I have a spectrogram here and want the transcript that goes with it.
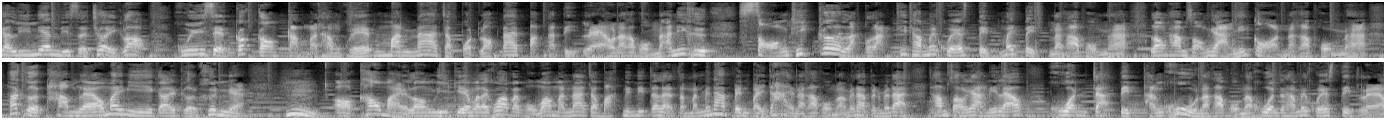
กับ Linear Researcher อีกรอบ คุยเสร็จก็กองกลับมาทำเควสมันน่าจะปลดล็อกได้ปกติแล้วนะครับผมนะอันนี้คือ 2 ทิกเกอร์หลักๆ ที่ทำให้เควสติดไม่ติดนะครับผมนะฮะลองทำสองอย่างนี้ก่อนนะครับผมนะฮะถ้าเกิดทำแล้วไม่มีอะไรเกิดขึ้นเนี่ย ฮึมออกเข้าใหม่ลองรีเกมอะไรก็ว่าไปผมว่ามันน่าจะบั๊กนิดๆนั่นแหละแต่มันไม่น่าเป็นไปได้นะครับผมนะไม่น่าเป็นไปได้ทำสองอย่างนี้แล้ว ควรจะติดทั้งคู่นะครับผมนะควรจะทำให้เควสติดแล้ว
